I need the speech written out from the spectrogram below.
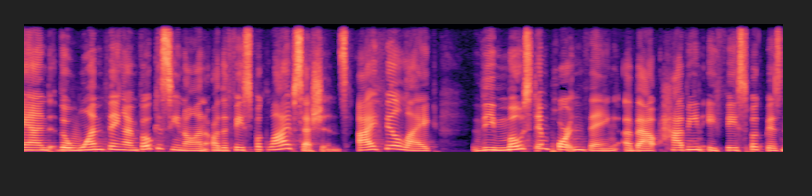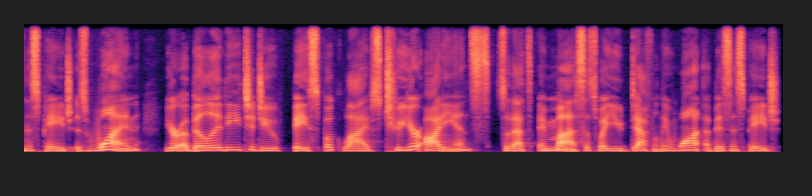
And the one thing I'm focusing on are the Facebook Live sessions. I feel like the most important thing about having a Facebook business page is one, your ability to do Facebook Lives to your audience. So that's a must. That's why you definitely want a business page.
